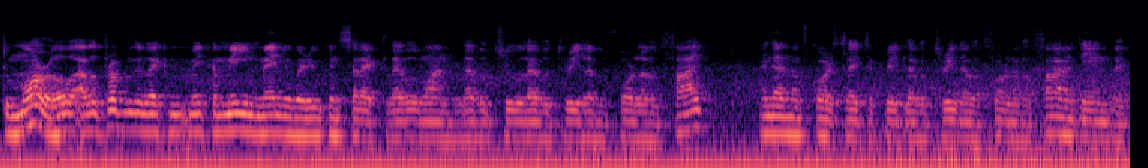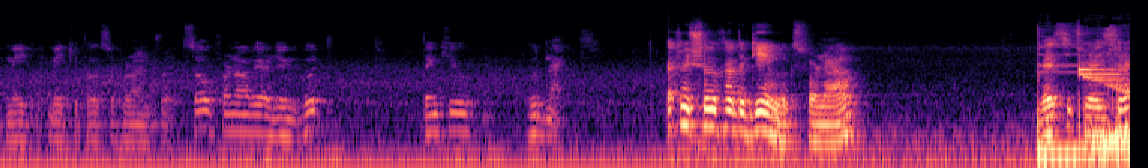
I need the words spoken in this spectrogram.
tomorrow I will probably like make a main menu where you can select level 1 level 2 level 3 level 4 level 5 and then of course later create level 3 level 4 level 5 at the end like make make it also for android. So for now we are doing good. Thank you. Good night. Let me show you how the game looks for now. Vesic Racer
